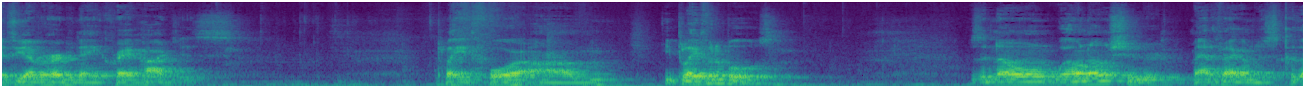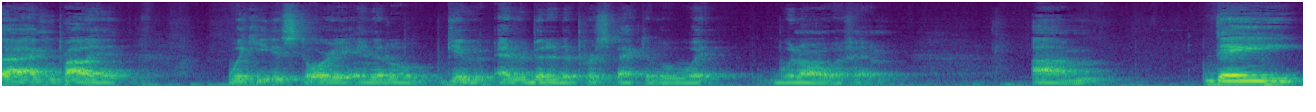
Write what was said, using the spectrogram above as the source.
if you ever heard the name Craig Hodges. Played for. Um, he played for the Bulls. Was a known, well-known shooter. Matter of fact, I'm just because I, I can probably wiki this story and it'll give every bit of the perspective of what went on with him. Um, they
